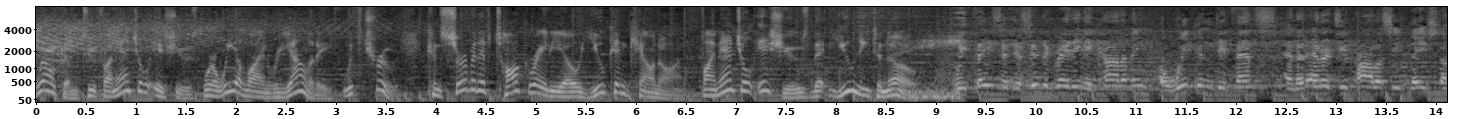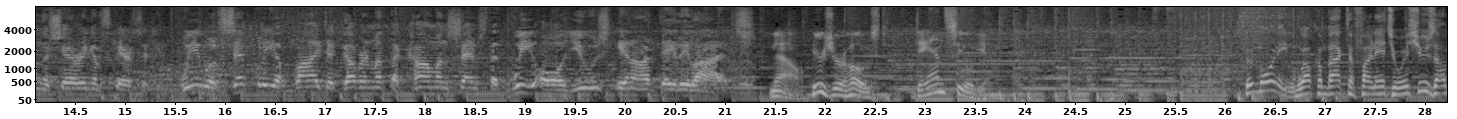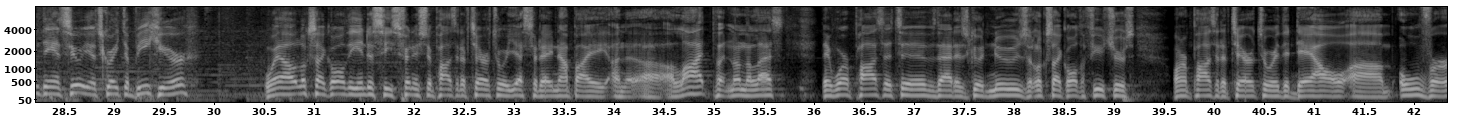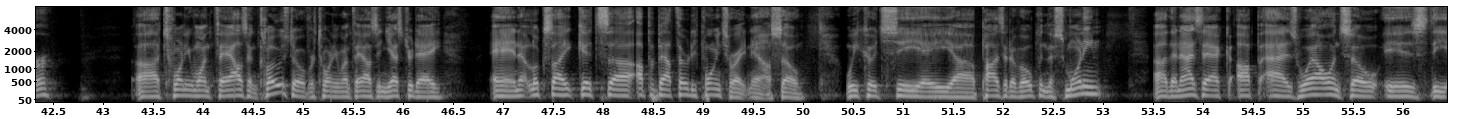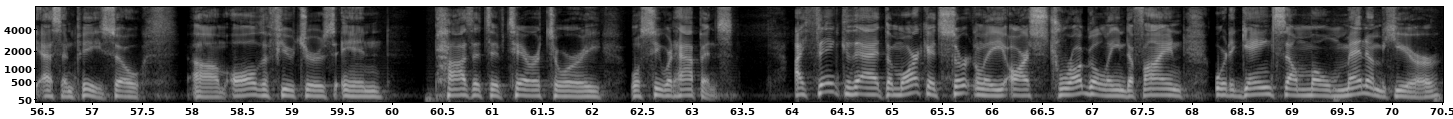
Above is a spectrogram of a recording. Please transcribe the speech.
Welcome to Financial Issues, where we align reality with truth. Conservative talk radio you can count on. Financial issues that you need to know. We face a disintegrating economy, a weakened defense, and an energy policy based on the sharing of scarcity. We will simply apply to government the common sense that we all use in our daily lives. Now, here's your host, Dan Celia. Good morning. Welcome back to Financial Issues. I'm Dan Celia. It's great to be here. Well, it looks like all the indices finished in positive territory yesterday, not by a, a, lot, but nonetheless, they were positive. That is good news. It looks like all the futures are in positive territory. The Dow um, over uh, 21,000, closed over 21,000 yesterday, and it looks like it's uh, up about 30 points right now. So we could see a uh, positive open this morning. Uh, the Nasdaq up as well, and so is the S and P. So um, all the futures in positive territory. We'll see what happens. I think that the markets certainly are struggling to find or to gain some momentum here.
